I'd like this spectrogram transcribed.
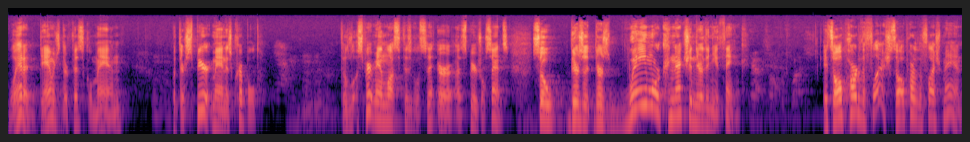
Well, they had a damage to their physical man, but their spirit man is crippled. The spirit man lost a physical or a spiritual sense. So there's a there's way more connection there than you think. It's all part of the flesh. It's all part of the flesh man.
